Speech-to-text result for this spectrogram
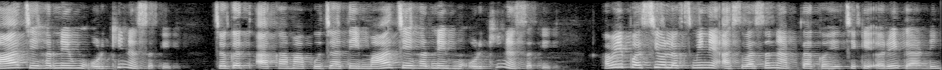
મા ચેહરને હું ઓળખી ન શકી. જગત આખામાં પૂજાતી મા ચેહરને હું ઓળખી ન શકી. હવે પસ્યો લક્ષ્મીને આશ્વાસન આપતા કહે છે કે, અરે ગાંડી,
